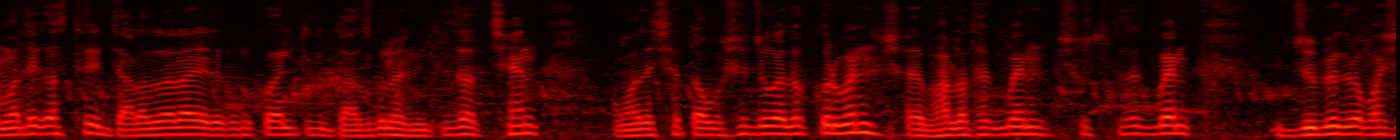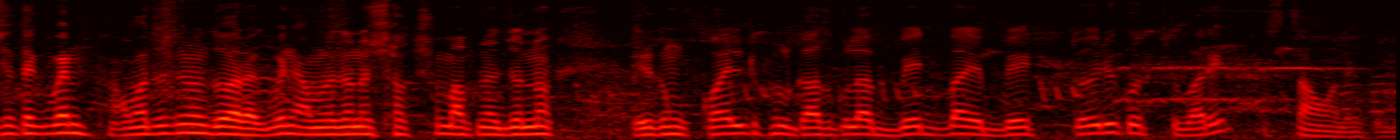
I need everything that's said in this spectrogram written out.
আমাদের কাছ থেকে যারা যারা এরকম কোয়ালিটির গাছগুলো নিতে যাচ্ছেন আমাদের সাথে অবশ্যই যোগাযোগ করবেন। সবাই ভালো থাকবেন, সুস্থ থাকবেন যুবকরা পাশে থাকবেন। আমাদের জন্য দোয়া রাখবেন। আমরা যেন সবসময় আপনার জন্য এরকম কোয়ালিটিফুল গাছগুলো বেড বাই বেড তৈরি করতে পারি। আসসালামু আলাইকুম।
